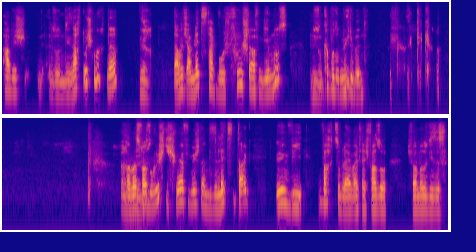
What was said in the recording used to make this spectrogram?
habe ich also die Nacht durchgemacht, ne? ja. Damit ich am letzten Tag, wo ich früh schlafen gehen muss, so Hm, kaputt und müde bin. Dicker. Ach, Aber es war so richtig schwer für mich, dann diesen letzten Tag irgendwie wach zu bleiben, Alter. Ich war so, ich war mal so dieses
